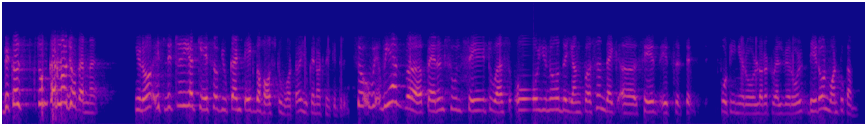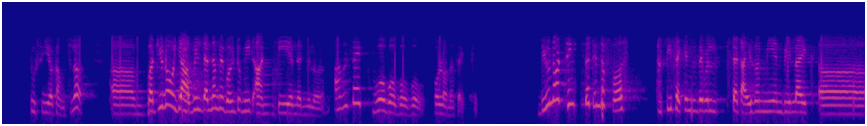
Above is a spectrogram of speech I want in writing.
Because tum kar lo jo karna hai. You know it's literally a case of you can take the horse to water you cannot make it drink so we, we have uh, parents who will say to us oh you know the young person like uh, say it's a 14 year old or a 12 year old they don't want to come to see a counselor um, but you know, yeah, we'll tell them we're going to meet auntie and then we'll. I was like, whoa, whoa, whoa, whoa, hold on a second. Do you not think that in the first 30 seconds they will set eyes on me and be like, uh,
